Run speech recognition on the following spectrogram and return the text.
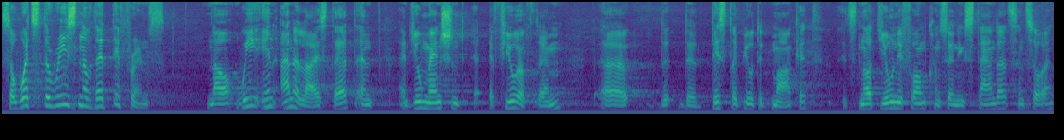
So what's the reason of that difference? Now, we analyzed that, and, and you mentioned a few of them. Uh, the, the, distributed market, it's not uniform concerning standards and so on.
